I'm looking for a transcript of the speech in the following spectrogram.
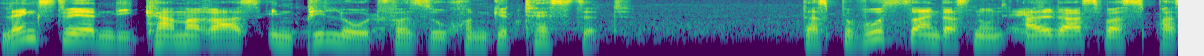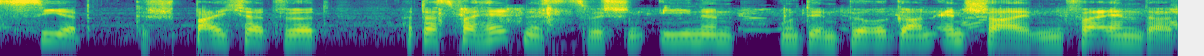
Längst werden die Kameras in Pilotversuchen getestet. Das Bewusstsein, dass nun all das, was passiert, gespeichert wird, hat das Verhältnis zwischen ihnen und den Bürgern entscheidend verändert.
